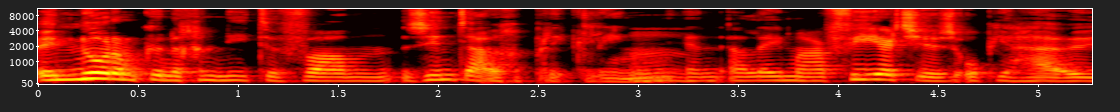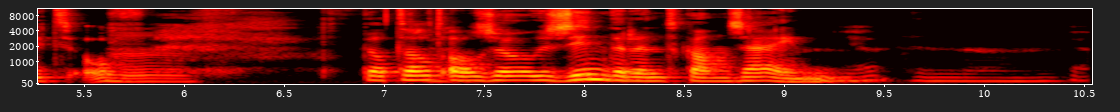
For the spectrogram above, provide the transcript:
enorm kunnen genieten van zintuigenprikkeling. Hmm. En alleen maar veertjes op je huid. Of hmm. dat dat al zo zinderend kan zijn. Ja. Ehm,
